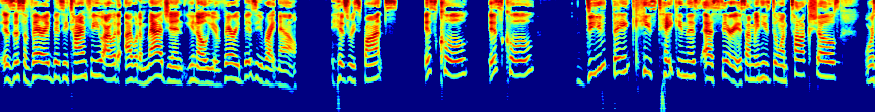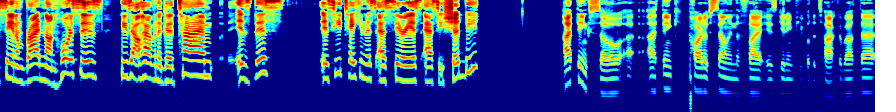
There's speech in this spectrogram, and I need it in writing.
is this a very busy time for you? I would I would imagine, you know, you're very busy right now." His response, "It's cool. It's cool." Do you think he's taking this as serious? I mean, he's doing talk shows. We're seeing him riding on horses he's out having a good time. Is this is he taking this as serious as he should be? I think so. I, think part of selling the fight is getting people to talk about that.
